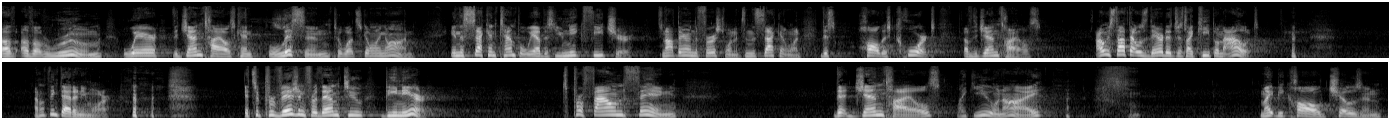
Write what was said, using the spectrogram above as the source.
of, of a room where the Gentiles can listen to what's going on. In the second temple, we have this unique feature. It's not there in the first one, it's in the second one. This hall, this court of the Gentiles. I always thought that was there to just like keep them out. I don't think that anymore. it's a provision for them to be near. It's a profound thing that Gentiles like you and I, might be called chosen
